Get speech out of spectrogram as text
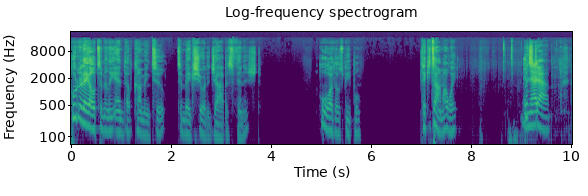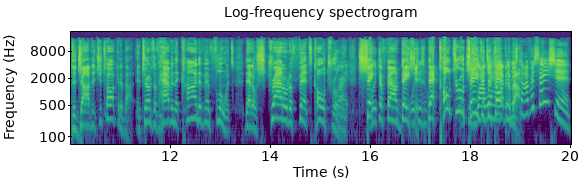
Who do they ultimately end up coming to to make sure the job is finished? Who are those people? Take your time, I'll wait. Which that- job? The job that you're talking about, in terms of having the kind of influence that'll straddle the fence culturally, Right. shake Which- the foundation, is- that cultural change that you're we're talking having about. This conversation.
